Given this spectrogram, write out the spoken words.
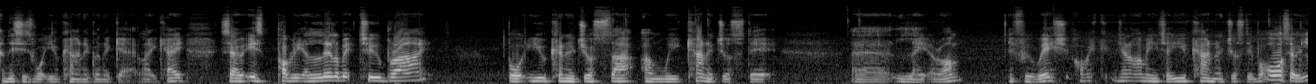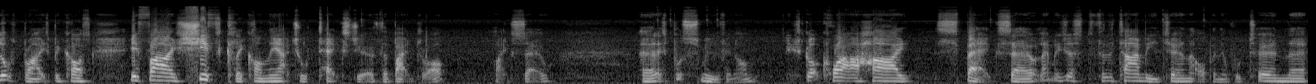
and this is what you're kind of going to get okay? So it's probably a little bit too bright but you can adjust that and we can adjust it uh, later on if we wish or we can, you know what I mean? So you can adjust it. But also it looks bright because if I shift click on the actual texture of the backdrop like so uh, let's put smoothing on. It's got quite a high spec. So let me just for the time being turn that up and then we'll turn the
